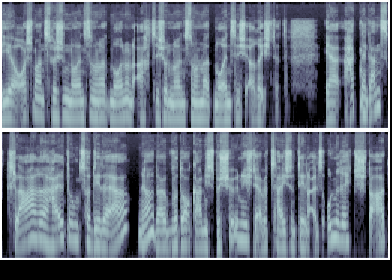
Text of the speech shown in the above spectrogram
die Herr Oschmann zwischen 1989 und 1990 errichtet. Er hat eine ganz klare Haltung zur DDR. Ja, da wird auch gar nichts beschönigt. Er bezeichnet den als Unrechtsstaat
